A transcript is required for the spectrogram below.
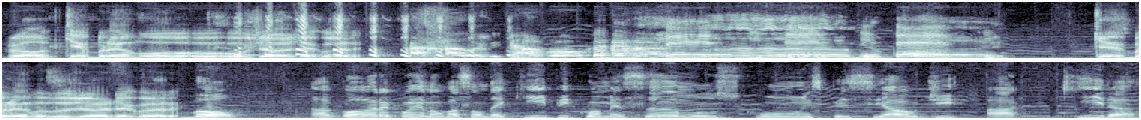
Pronto, quebramos o, o- o Jorge agora. Catálogo de Avon. Teste, Ah, meu pai. Quebramos o Jorge agora. Bom, agora com a renovação da equipe, começamos com um especial de Akira.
